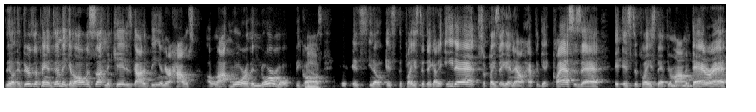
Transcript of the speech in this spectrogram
You know, if there's a pandemic and all of a sudden the kid has got to be in their house a lot more than normal because yeah. it's you know it's the place that they got to eat at. It's a place they now have to get classes at. It's the place that their mom and dad are at.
